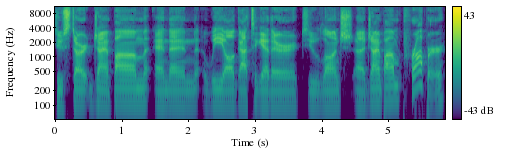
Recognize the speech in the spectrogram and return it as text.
to start Giant Bomb, and then we all got together to launch uh, Giant Bomb proper.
